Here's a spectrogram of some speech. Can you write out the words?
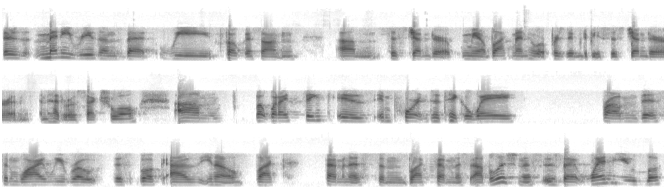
there's many reasons that we focus on um, cisgender, you know, black men who are presumed to be cisgender and, and heterosexual. Um, but what I think is important to take away from this and why we wrote this book as, you know, black feminists and black feminist abolitionists is that when you look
